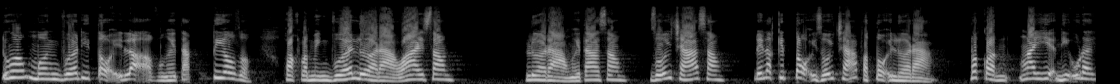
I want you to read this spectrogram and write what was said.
Đúng không? Mình vừa đi tội lợ của người ta cũng tiêu rồi. Hoặc là mình vừa lừa đảo ai xong? Lừa đảo người ta xong, dối trá xong. Đấy là cái tội dối trá và tội lừa đảo. Nó còn ngay hiện hữu đây.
